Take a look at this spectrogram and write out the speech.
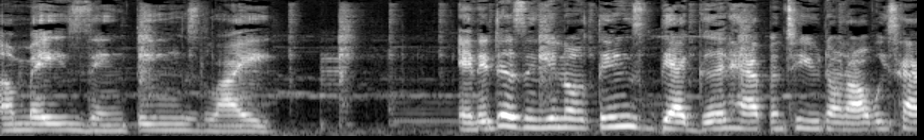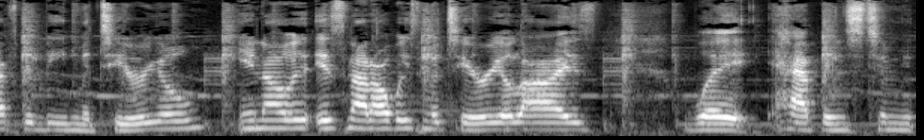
amazing things like and it doesn't you know things that good happen to you don't always have to be material you know? It's not always materialized what happens to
